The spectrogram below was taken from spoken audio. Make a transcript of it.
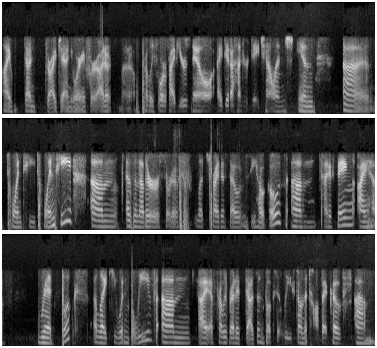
I've done dry January for I don't I don't know probably four or five years now. I did a hundred day challenge in uh, 2020 um, as another sort of let's try this out and see how it goes um, kind of thing. I have read books like you wouldn't believe. Um, I, have probably read a dozen books at least on the topic of um,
